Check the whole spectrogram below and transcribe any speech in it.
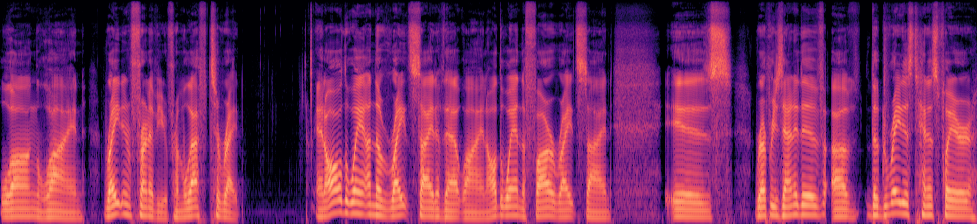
long line right in front of you from left to right. And all the way on the right side of that line, all the way on the far right side, is representative of the greatest tennis player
